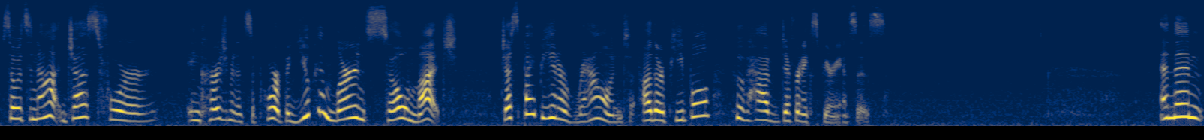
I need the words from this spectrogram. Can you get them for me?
So it's not just for encouragement and support, but you can learn so much just by being around other people who've had different experiences. And then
